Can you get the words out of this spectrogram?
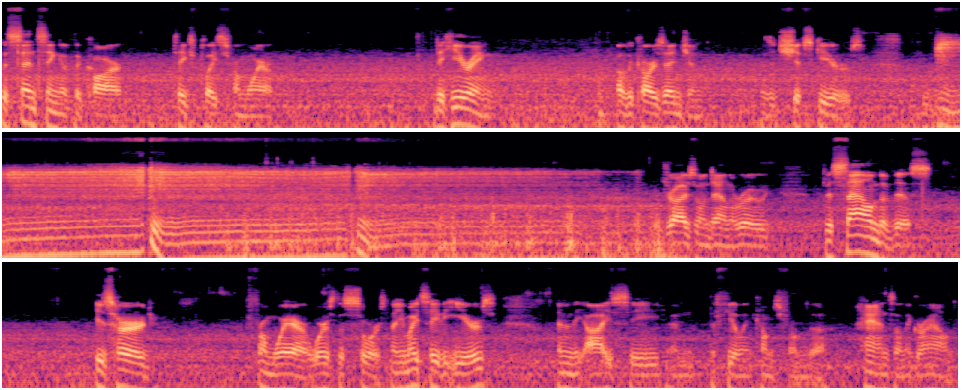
The sensing of the car takes place from where? The hearing of the car's engine as it shifts gears. Hmm. drives on down the road. The sound of this is heard from where? Where's the source? Now you might say the ears, and then the eyes see, and the feeling comes from the hands on the ground.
